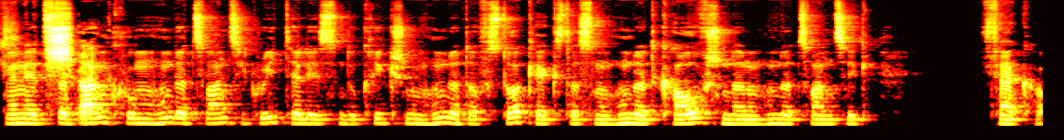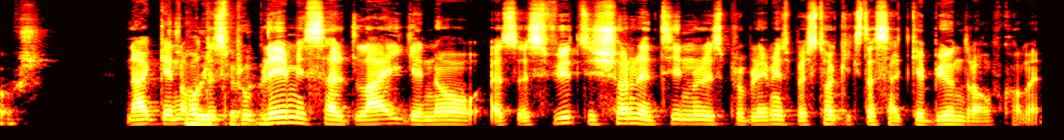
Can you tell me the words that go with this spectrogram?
Wenn jetzt der Dank um 120 Retail ist und du kriegst schon um 100 auf StockX, dass du um 100 kaufst und dann um 120 verkaufst. Na genau, das Problem ist halt leider genau, also es wird sich schon rentieren, nur das Problem ist bei StockX, dass halt Gebühren draufkommen.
